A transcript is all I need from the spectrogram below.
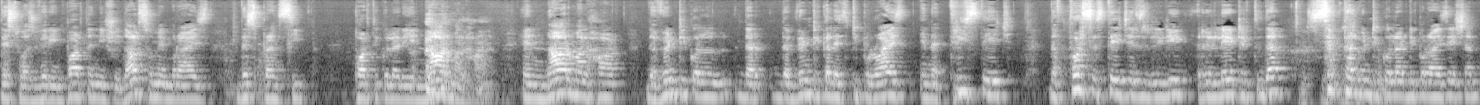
this was very important. You should also memorize this principle, particularly in normal heart. In normal heart, the ventricle, the, the ventricle is depolarized in a three stage. The first stage is related to the septal ventricular depolarization.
